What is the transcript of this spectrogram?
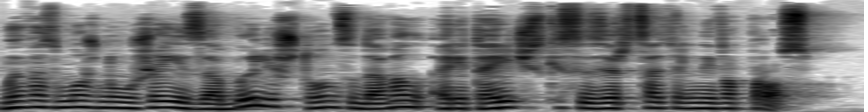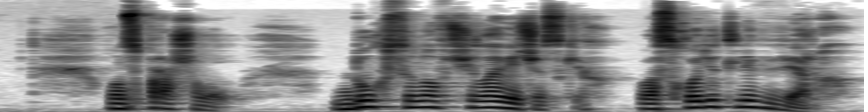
Мы, возможно, уже и забыли, что он задавал риторически созерцательный вопрос. Он спрашивал, дух сынов человеческих восходит ли вверх?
